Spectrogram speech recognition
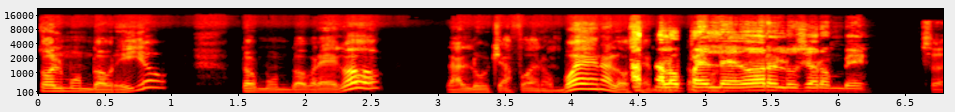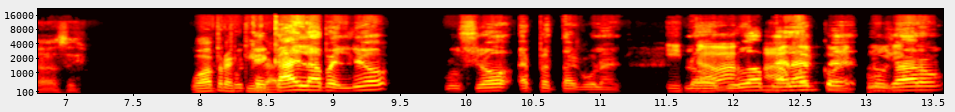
Todo el mundo brilló, todo el mundo bregó, las luchas fueron buenas, los Hasta los fueron- perdedores lucieron bien. Eso es así. Cuatro Porque esquinas. Kyla perdió, lució espectacular. Y Los estaba Judas Melente lucharon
